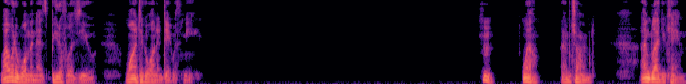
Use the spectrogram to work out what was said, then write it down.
why would a woman as beautiful as you want to go on a date with me? Hmm. Well, I'm charmed. I'm glad you came.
